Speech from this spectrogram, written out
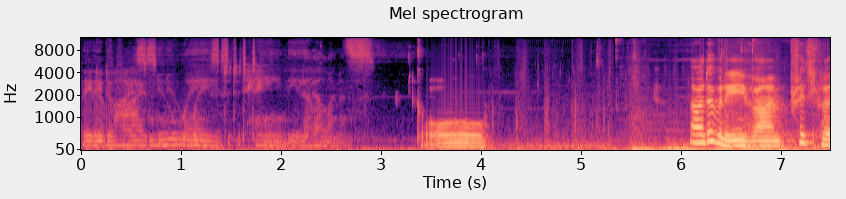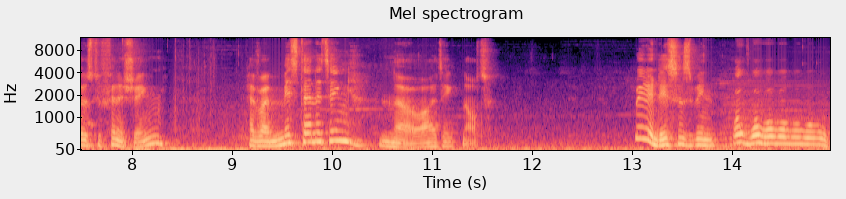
They devise new ways to tame the elements. Cool. Now, I don't believe I'm pretty close to finishing. Have I missed anything? No, I think not. Really, this has been... Whoa, whoa, whoa, whoa, whoa, whoa.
